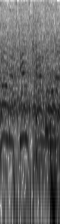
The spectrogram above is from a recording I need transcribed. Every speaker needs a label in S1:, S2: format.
S1: Curtis gives
S2: Cameron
